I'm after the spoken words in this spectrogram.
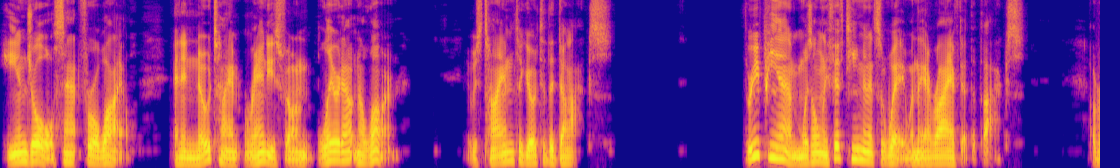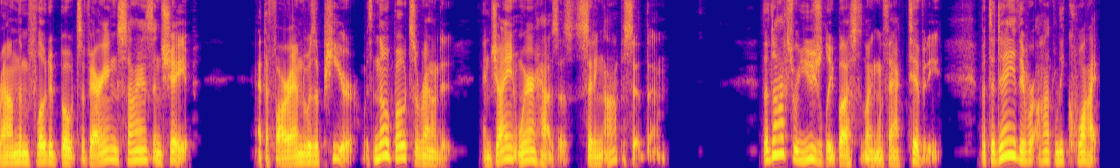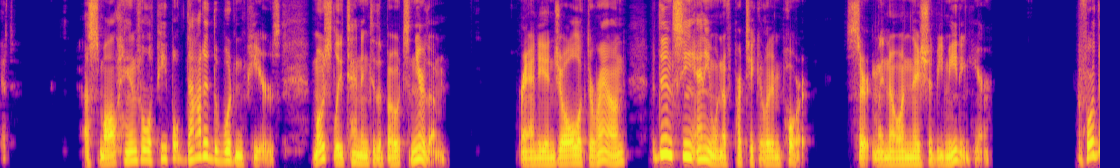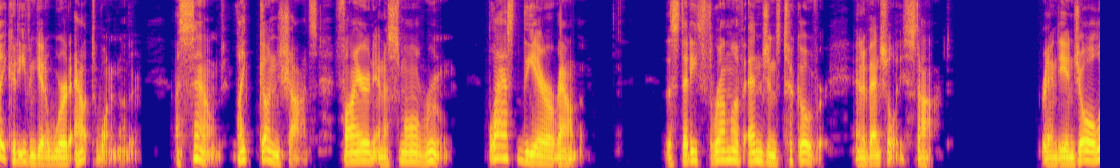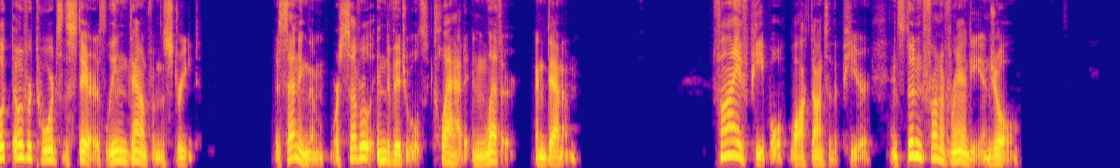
He and Joel sat for a while, and in no time, Randy's phone blared out an alarm. It was time to go to the docks. 3 p.m. was only 15 minutes away when they arrived at the docks. Around them floated boats of varying size and shape. At the far end was a pier with no boats around it and giant warehouses sitting opposite them. The docks were usually bustling with activity, but today they were oddly quiet. A small handful of people dotted the wooden piers, mostly tending to the boats near them. Randy and Joel looked around, but didn't see anyone of particular import. Certainly no one they should be meeting here. Before they could even get a word out to one another, a sound, like gunshots, fired in a small room, blasted the air around them. The steady thrum of engines took over and eventually stopped. Randy and Joel looked over towards the stairs leading down from the street. Descending them were several individuals clad in leather and denim. Five people walked onto the pier and stood in front of Randy and Joel.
